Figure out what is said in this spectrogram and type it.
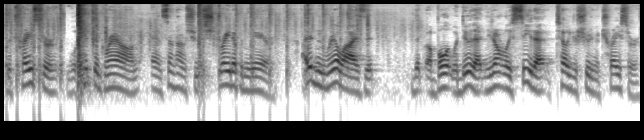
the tracer will hit the ground and sometimes shoot straight up in the air. I didn't realize that, that a bullet would do that, and you don't really see that until you're shooting a tracer.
